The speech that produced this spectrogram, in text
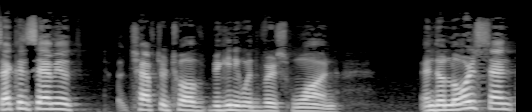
2 Samuel chapter 12, beginning with verse 1. And the Lord sent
